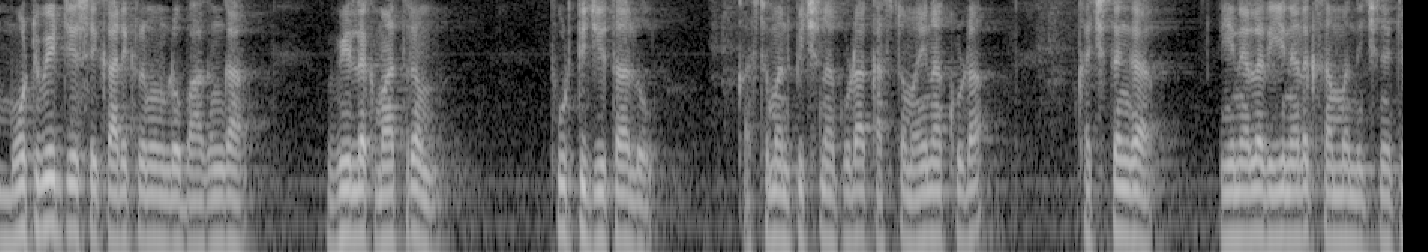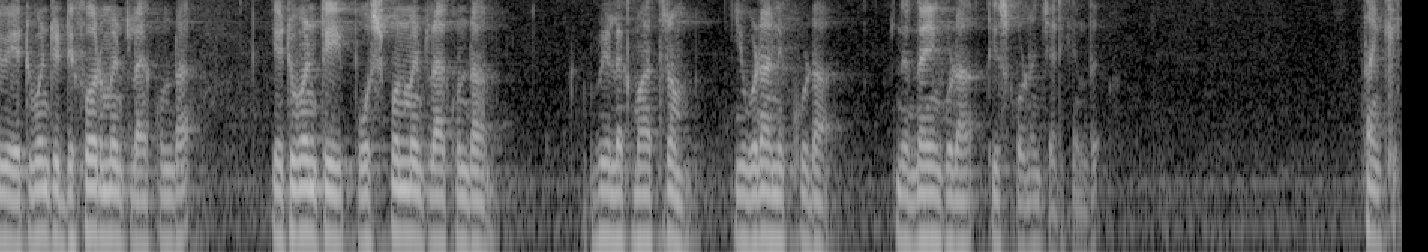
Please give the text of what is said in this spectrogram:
మోటివేట్ చేసే కార్యక్రమంలో భాగంగా వీళ్ళకి మాత్రం పూర్తి జీతాలు కష్టం అనిపించినా కూడా కష్టమైనా కూడా ఖచ్చితంగా ఈ నెలది ఈ నెలకు సంబంధించినట్టు ఎటువంటి డిఫోర్మెంట్ లేకుండా ఎటువంటి పోస్ట్పోన్మెంట్ లేకుండా వీళ్ళకి మాత్రం ఇవ్వడానికి కూడా నిర్ణయం కూడా తీసుకోవడం జరిగింది. థ్యాంక్ యూ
